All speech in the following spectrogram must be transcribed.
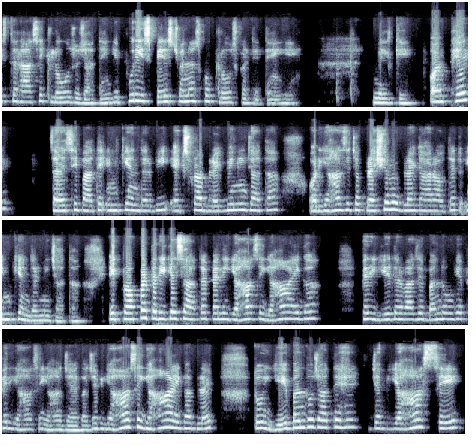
इस तरह से क्लोज हो जाते हैं। ये पूरी स्पेस जो है ना इसको क्लोज कर देते हैं ये मिलके। और फिर ज़ाहिर सी बात है, इनके अंदर भी एक्स्ट्रा ब्लड भी नहीं जाता और यहाँ से जब प्रेशर में ब्लड आ रहा होता है तो इनके अंदर नहीं जाता। एक प्रॉपर तरीके से आता है, पहले यहाँ से यहाँ आएगा, फिर ये दरवाजे बंद होंगे, फिर यहाँ से यहाँ जाएगा। जब यहाँ से यहाँ आएगा ब्लड तो ये बंद हो जाते हैं। जब यहाँ से,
